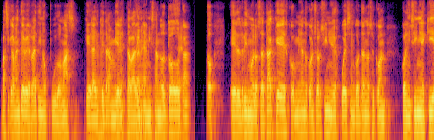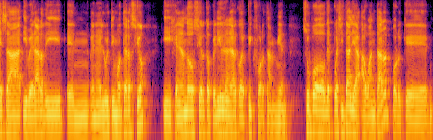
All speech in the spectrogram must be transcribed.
básicamente Berratti no pudo más, que era el que también estaba dinamizando todo, el ritmo de los ataques, combinando con Jorginho y después encontrándose con, con Insigne, Chiesa y Berardi en, el último tercio y generando cierto peligro en el arco de Pickford también. Supo después Italia aguantar porque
